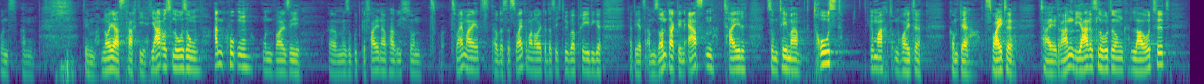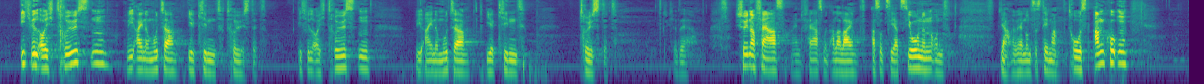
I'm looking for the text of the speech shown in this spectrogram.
uns an dem Neujahrstag die Jahreslosung angucken. Und weil sie äh, mir so gut gefallen hat, habe ich schon zweimal jetzt, aber das ist das zweite Mal heute, dass ich drüber predige. Ich hatte jetzt am Sonntag den ersten Teil zum Thema Trost gemacht und heute kommt der zweite Teil dran. Die Jahreslosung lautet, ich will euch trösten, wie eine Mutter ihr Kind tröstet. Ich will euch trösten, wie eine Mutter ihr Kind tröstet. Ein schöner Vers, ein Vers mit allerlei Assoziationen und ja, wir werden uns das Thema Trost angucken.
